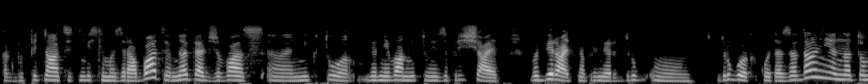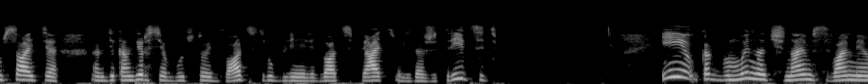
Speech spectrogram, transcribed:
Как бы 15, если мы зарабатываем, но опять же, вас э, никто, вернее, вам никто не запрещает выбирать, например, друг, другое какое-то задание на том сайте, э, где конверсия будет стоить 20 рублей или 25 или даже 30. И как бы мы начинаем с вами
